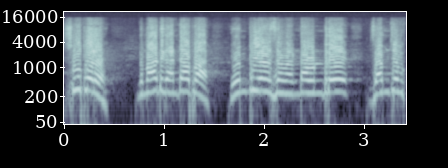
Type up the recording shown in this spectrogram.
சூப்பர். இந்த மாட்டுக்கு அண்டாப்பா. எம்பி அண்டா ஒன்று ஜம் ஜம்.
